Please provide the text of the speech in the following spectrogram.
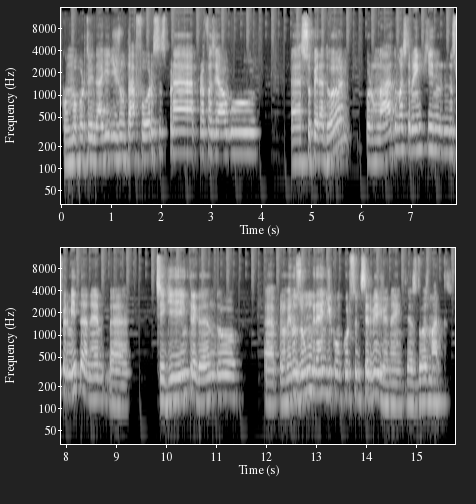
com uma oportunidade de juntar forças para fazer algo uh, superador, por um lado, mas também que nos permita, né, uh, seguir entregando pelo menos um grande concurso de cerveja, né, entre as duas marcas.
